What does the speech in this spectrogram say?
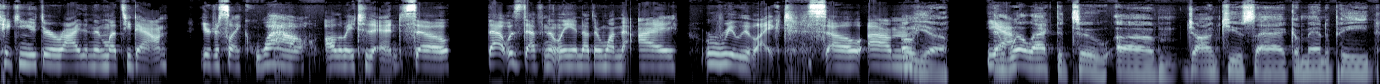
taking you through a ride and then lets you down. You're just like, wow, all the way to the end. So that was definitely another one that I really liked. So um Oh yeah. Yeah. And well acted too. Um, John Cusack, Amanda Peet, I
